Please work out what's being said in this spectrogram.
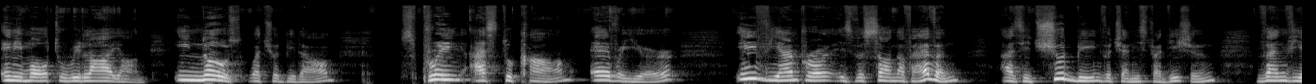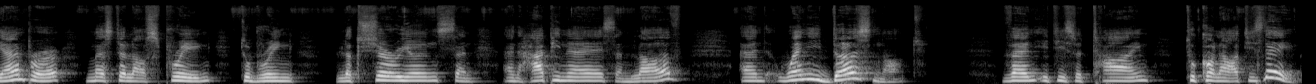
anymore to rely on. He knows what should be done. Spring has to come every year. If the emperor is the son of heaven, as it should be in the Chinese tradition, then the emperor must allow spring to bring luxuriance and, and happiness and love. And when he does not, then it is a time to call out his name.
